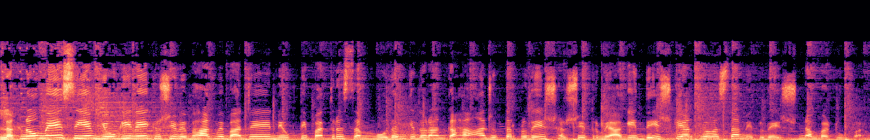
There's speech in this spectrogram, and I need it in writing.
लखनऊ में सीएम योगी ने कृषि विभाग में बांटे नियुक्ति पत्र संबोधन के दौरान कहा आज उत्तर प्रदेश हर क्षेत्र में आगे देश की अर्थव्यवस्था में प्रदेश नंबर टू पर।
